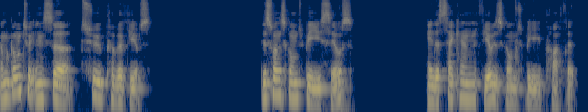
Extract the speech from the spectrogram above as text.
I'm going to insert two pivot fields. This one is going to be sales, and the second field is going to be profit.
